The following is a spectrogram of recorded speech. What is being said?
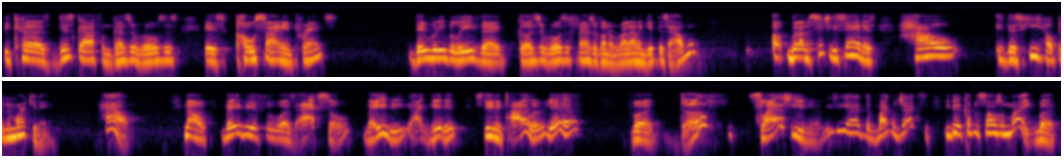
because this guy from Guns N' Roses is co-signing Prince. They really believe that Guns N' Roses fans are going to run out and get this album. Uh, what I'm essentially saying is, how does he help in the marketing? How? Now, maybe if it was Axl, maybe I get it. Steven Tyler, yeah. But Duff, Slash, even at least he had the Michael Jackson. He did a couple of songs with Mike, but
